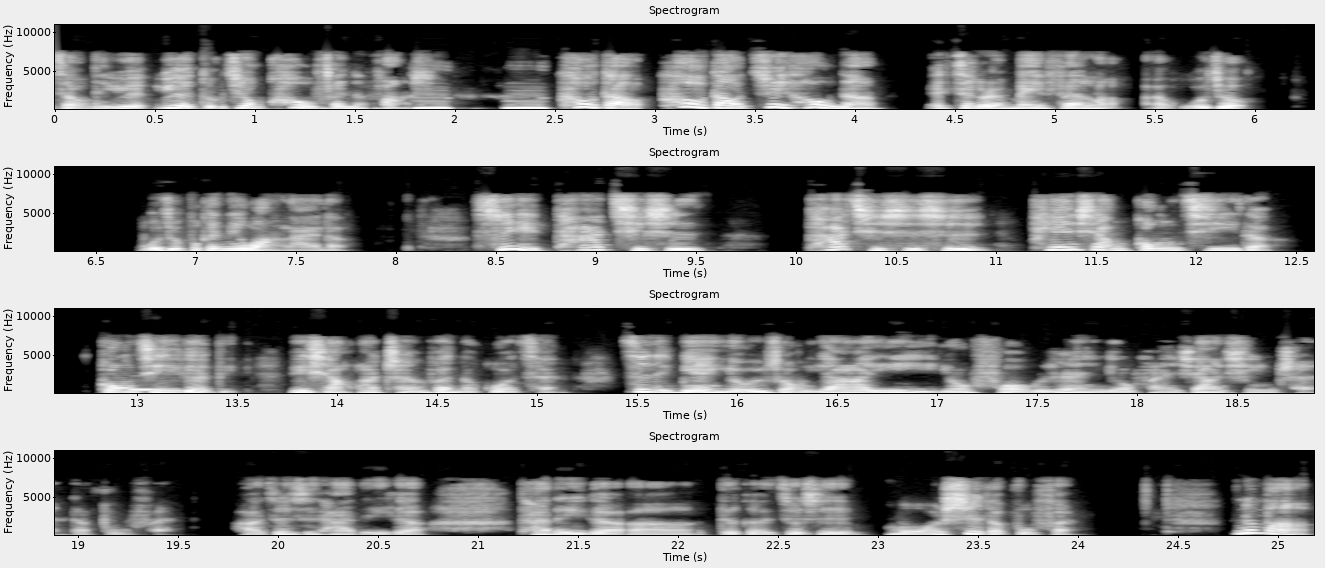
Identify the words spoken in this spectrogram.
走越越多，这种扣分的方式，嗯，扣到扣到最后呢，哎，这个人没分了，呃，我就我就不跟你往来了。所以他其实他其实是偏向攻击的。攻击一个理理想化成分的过程，这里面有一种压抑、有否认、有反向形成的部分。好，这是他的一个他的一个呃这个就是模式的部分。那么，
